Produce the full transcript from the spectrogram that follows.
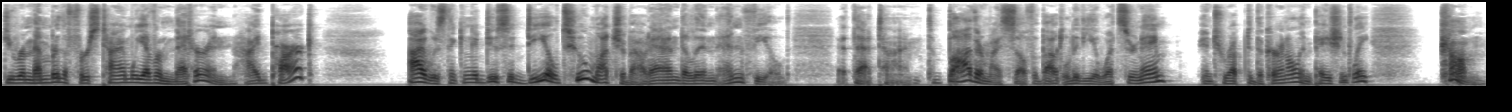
Do you remember the first time we ever met her in Hyde Park? I was thinking a deuced deal too much about Adeline Enfield at that time to bother myself about Lydia What's her name, interrupted the colonel impatiently. Come,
